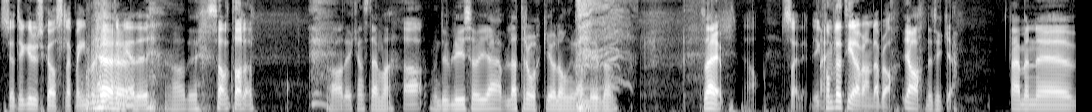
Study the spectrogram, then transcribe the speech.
Så jag tycker du ska släppa in mig lite mer i Ja, det, samtalen. ja, det kan stämma. Ja, Men du blir ju så jävla tråkig och långrandig ibland Så är det så är det. Vi kompletterar varandra bra. Ja, det tycker jag Nej men eh,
